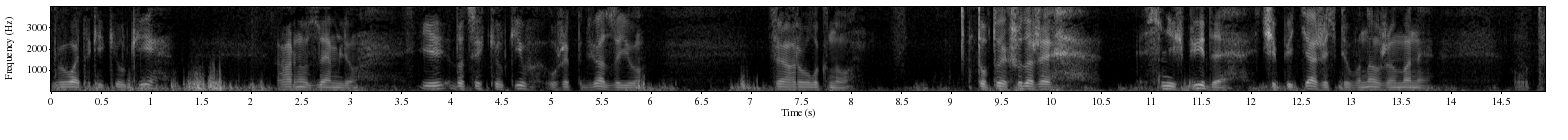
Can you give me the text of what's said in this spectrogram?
Вбиваю такі кілки гарно в землю. І до цих кілків вже підв'язую це агроволокно. Тобто, якщо навіть сніг піде чи під тяжестю, вона вже в мене, от,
